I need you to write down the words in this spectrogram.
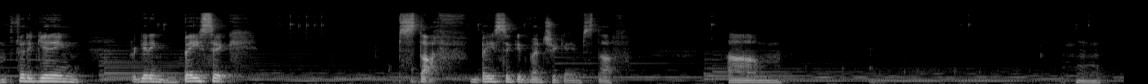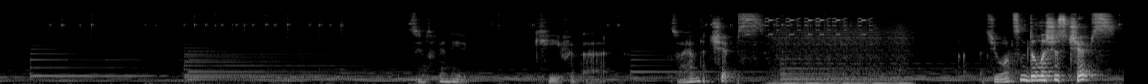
I'm forgetting, forgetting basic stuff. Basic adventure game stuff. Um, hmm. Seems like I need a key for that. So I have the chips. Do you want some delicious chips?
